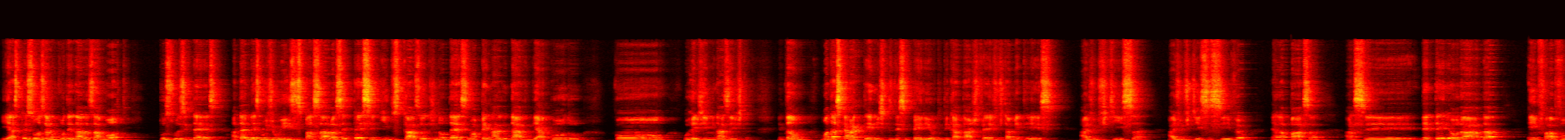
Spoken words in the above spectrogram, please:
e as pessoas eram condenadas à morte por suas ideias. Até mesmo os juízes passaram a ser perseguidos caso eles não dessem uma penalidade de acordo com o regime nazista. Então, uma das características desse período de catástrofe é justamente esse. A justiça, a justiça civil, ela passa a ser deteriorada em favor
